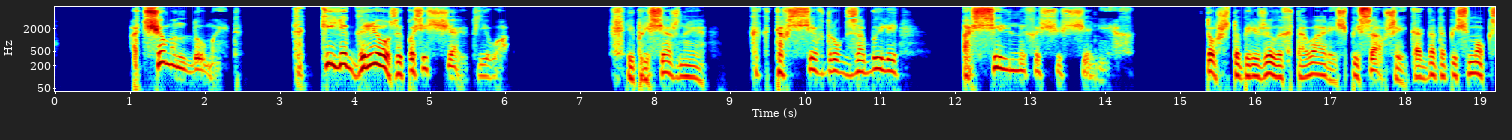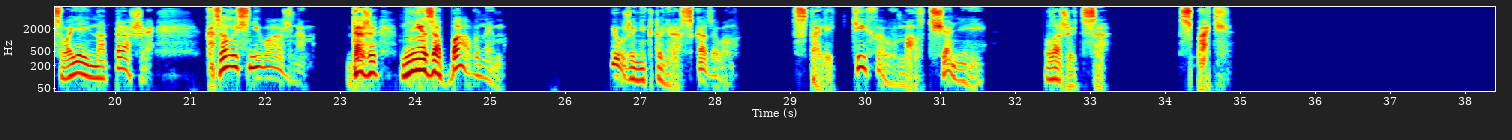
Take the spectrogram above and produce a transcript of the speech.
О чем он думает? Какие грезы посещают его? И присяжные как-то все вдруг забыли о сильных ощущениях. То, что пережил их товарищ, писавший когда-то письмо к своей Наташе, казалось неважным, даже незабавным. И уже никто не рассказывал. Стали тихо в молчании ложиться спать.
